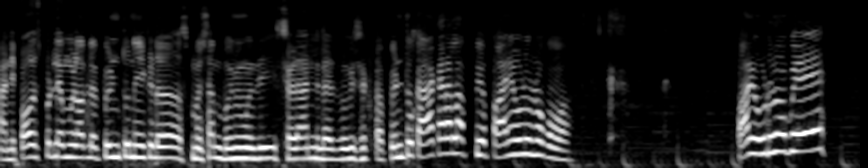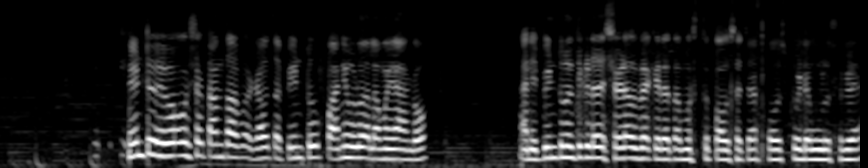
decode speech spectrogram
आणि पाऊस पडल्यामुळे आपल्या पिंटूने इकडं स्मशानभूमीमध्ये शेळ्या आणलेल्या आहेत बघू शकता. पिंटू काय करायला पाणी उडू नको बा. पाणी उडू नको पिंटू हे बघू शकता आमचा गावचा पिंटू. पाणी उडवायला माझ्या अंगाव आणि पिंटूने तिकडं शेळ्या उभ्या केल्या आता मस्त पावसाच्या. पाऊस पडल्यामुळं सगळ्या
